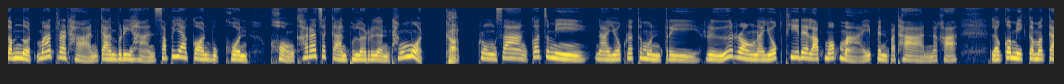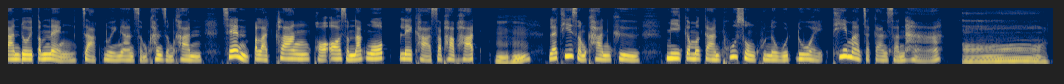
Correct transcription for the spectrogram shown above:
กำหนดมาตรฐานการบริหารทรัพยากรบุคคลของข้าราชการพลเรือนทั้งหมดครับ โครงสร้างก็จะมีนายกรัฐมนตรี หรือรองนายกที่ได้รับมอบหมายเป็นประธานนะคะ แล้วก็มีกรรมการโดยตำแหน่งจากหน่วยงานสำคัญสำคัญๆเช่น ปลัดคลังผออสำนักงบ เลขาสภาพัฒน์อือฮึและที่สำคัญคือ มีกรรมการผู้ทรงคุณวุฒิด้วยที่มาจากการสรรหา อ๋อ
